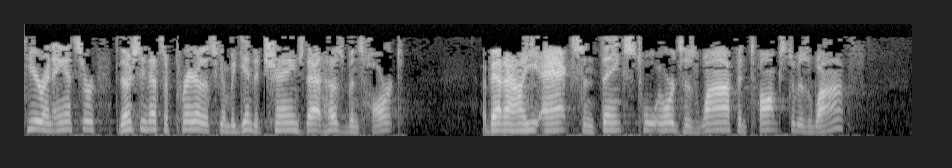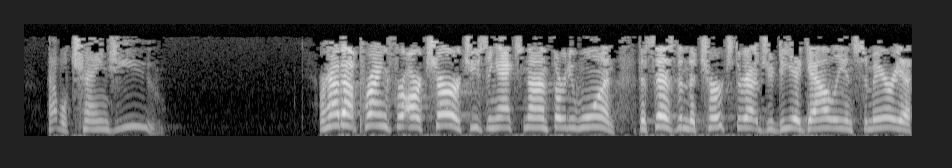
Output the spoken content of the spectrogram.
hear and answer, but don't you think that's a prayer that's going to begin to change that husband's heart about how he acts and thinks towards his wife and talks to his wife? That will change you. Or how about praying for our church using Acts 9:31 that says then the church throughout Judea, Galilee and Samaria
